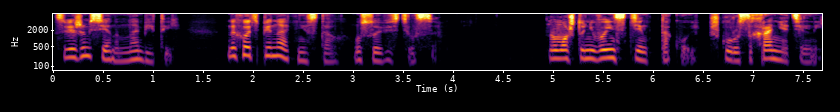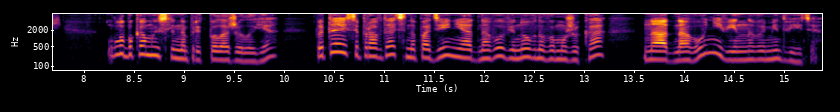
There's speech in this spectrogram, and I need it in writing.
свежим сеном набитый. Да хоть пинать не стал, усовестился. Ну, может, у него инстинкт такой, шкуру сохранятельный. Глубокомысленно предположила я, пытаясь оправдать нападение одного виновного мужика на одного невинного медведя.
